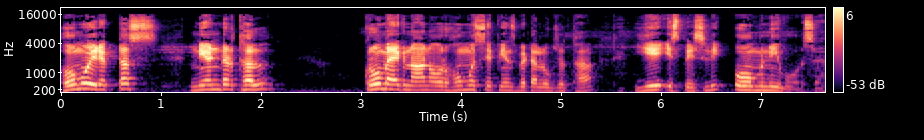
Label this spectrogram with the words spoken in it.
होमो इरेक्टस नियंडरथल क्रोमैगनान और होमोसेपियंस बेटा लोग जो था, ये स्पेशली ओमनीवोर्स है।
